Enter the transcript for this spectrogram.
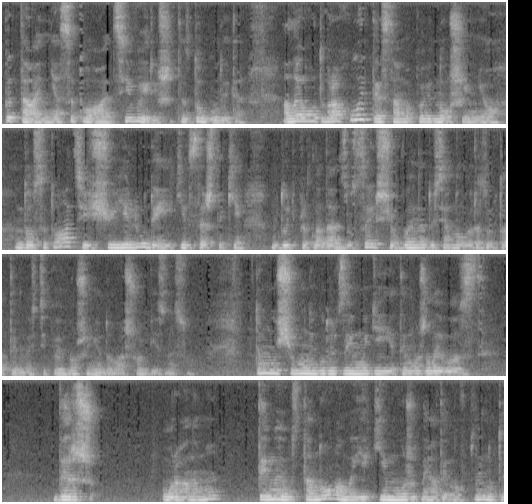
Питання, ситуації вирішите, здобудете. Але от врахуйте саме по відношенню до ситуації, що є люди, які все ж таки будуть прикладати зусиль, щоб ви не досягнули результативності по відношенню до вашого бізнесу. Тому що вони будуть взаємодіяти, можливо, з держорганами, тими установами, які можуть негативно вплинути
